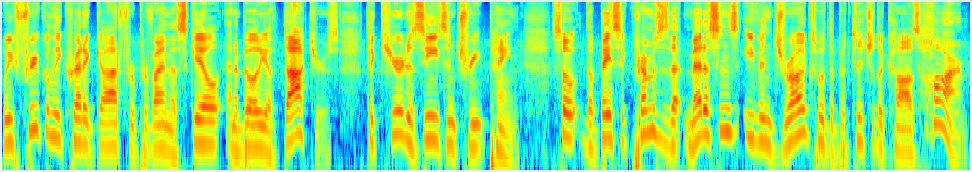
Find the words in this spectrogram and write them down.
We frequently credit God for providing the skill and ability of doctors to cure disease and treat pain. So, the basic premise is that medicines, even drugs with the potential to cause harm,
